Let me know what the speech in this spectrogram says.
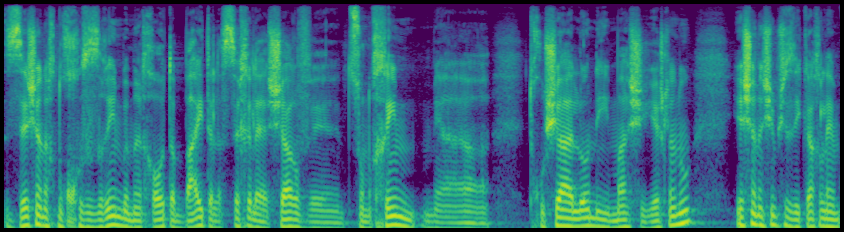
זה שאנחנו חוזרים במרכאות הביתה לשכל הישר וצונחים מהתחושה הלא נעימה שיש לנו, יש אנשים שזה ייקח להם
